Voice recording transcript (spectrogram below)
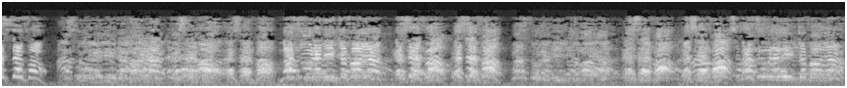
استعفا. مسئول بی کفایت استعفا استعفا مسئول بی کفایت استعفا استعفا مسئول بی کفایت استعفا استعفا مسئول بی کفایت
